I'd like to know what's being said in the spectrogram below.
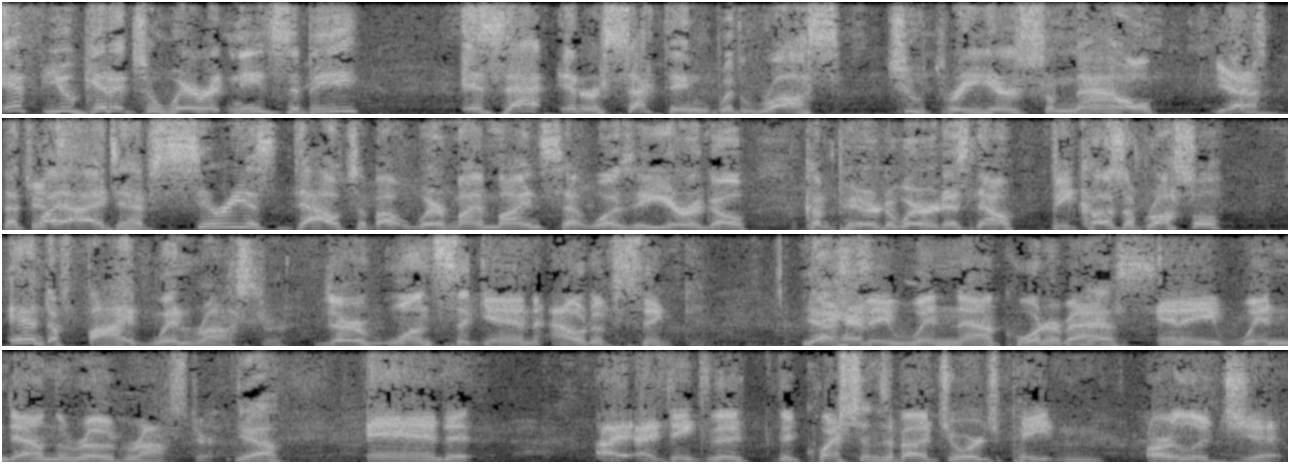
if you get it to where it needs to be, is that intersecting with Russ two three years from now? Yeah, that's, that's why I have serious doubts about where my mindset was a year ago compared to where it is now because of Russell and a five win roster. They're once again out of sync. Yes. They have a win now quarterback Yes. and a win down the road roster. Yeah. And I, I think the, the questions about George Paton are legit.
